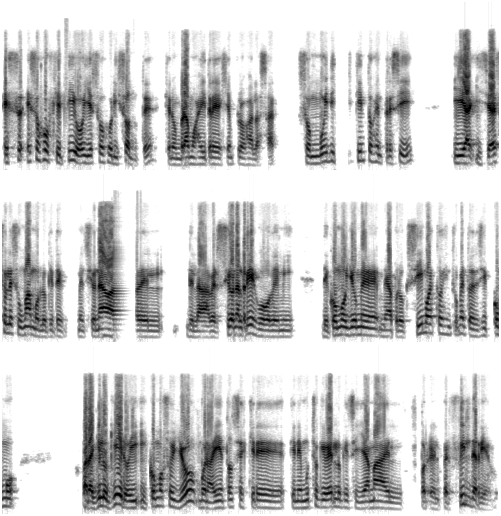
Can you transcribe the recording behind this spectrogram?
esos objetivos y esos horizontes, que nombramos ahí tres ejemplos al azar, son muy distintos entre sí y, si a eso le sumamos lo que te mencionaba de la aversión al riesgo de, mi, de cómo yo me, me aproximo a estos instrumentos, es decir, cómo, ¿para qué lo quiero y, cómo soy yo? Bueno, ahí entonces quiere, tiene mucho que ver lo que se llama el, el perfil de riesgo.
